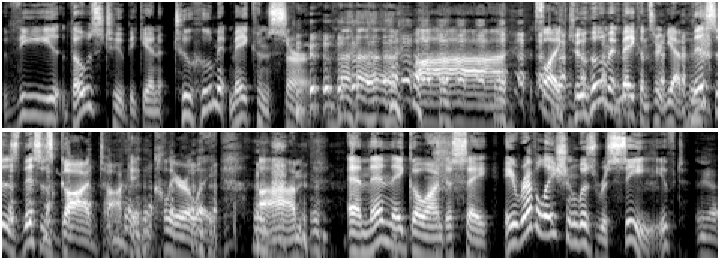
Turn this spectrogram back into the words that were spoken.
The those two begin to whom it may concern. uh, it's like to whom it may concern. Yeah, this is this is God talking clearly, um, and then they go on to say a revelation was received. Yeah.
